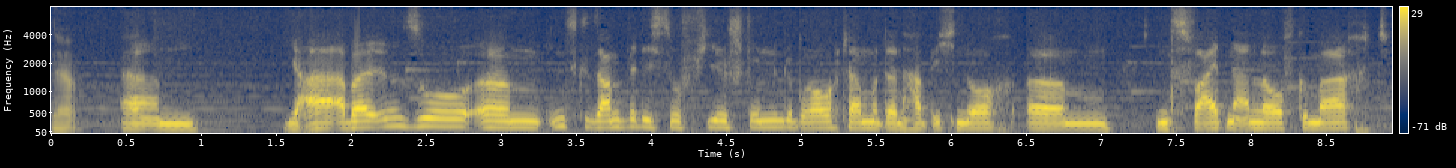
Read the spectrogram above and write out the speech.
Ja. Ähm, ja, aber so ähm, insgesamt will ich so vier Stunden gebraucht haben und dann habe ich noch ähm, einen zweiten Anlauf gemacht,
